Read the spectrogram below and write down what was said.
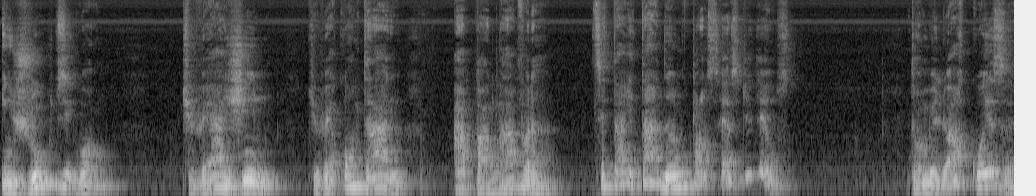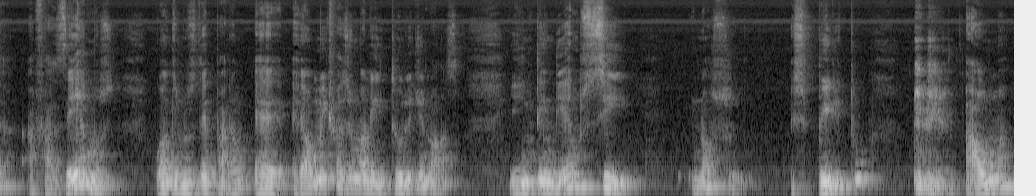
em julgo desigual, estiver agindo, estiver contrário à palavra, você está retardando o processo de Deus. Então a melhor coisa a fazermos quando nos deparamos, é realmente fazer uma leitura de nós e entendermos se nosso espírito, alma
